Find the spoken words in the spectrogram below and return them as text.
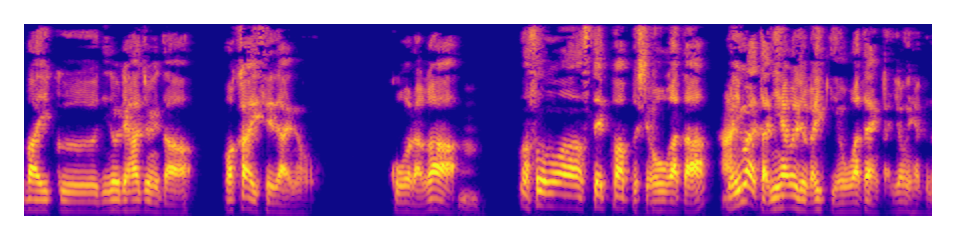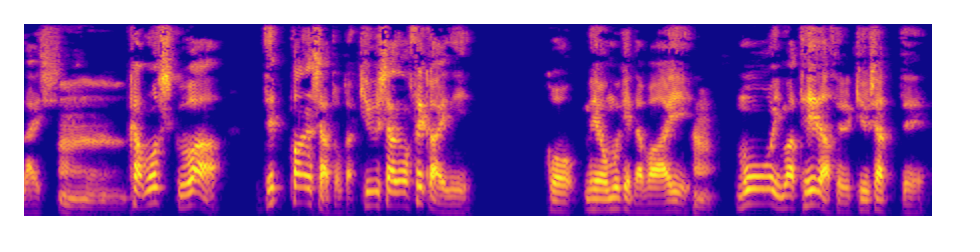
バイクに乗り始めた若い世代のコーラが、うんまあそのままステップアップして大型、はいまあ今やったら250が一気に大型やんか、400ないし。うん。か、もしくは、絶版車とか旧車の世界に、こう、目を向けた場合、もう今手出せる旧車って、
